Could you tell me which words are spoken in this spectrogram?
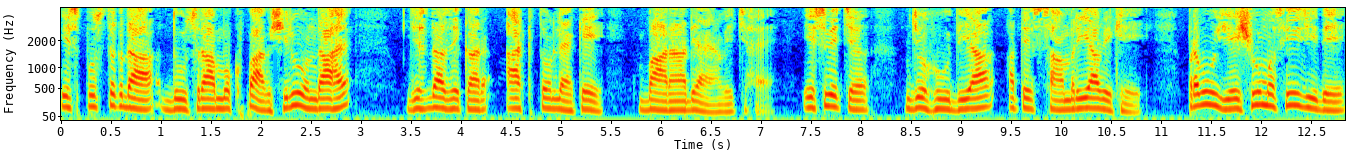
ਇਸ ਪੁਸਤਕ ਦਾ ਦੂਸਰਾ ਮੁੱਖ ਭਾਗ ਸ਼ੁਰੂ ਹੁੰਦਾ ਹੈ, ਜਿਸ ਦਾ ਜ਼ਿਕਰ 8 ਤੋਂ ਲੈ ਕੇ 12 ਅਧਿਆਇਆਂ ਵਿੱਚ ਹੈ। ਇਸ ਵਿੱਚ ਯਹੂਦੀਆ ਅਤੇ ਸਾਮਰੀਆ ਵਿਖੇ ਪ੍ਰਭੂ ਯੀਸ਼ੂ ਮਸੀਹ ਜੀ ਦੇ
